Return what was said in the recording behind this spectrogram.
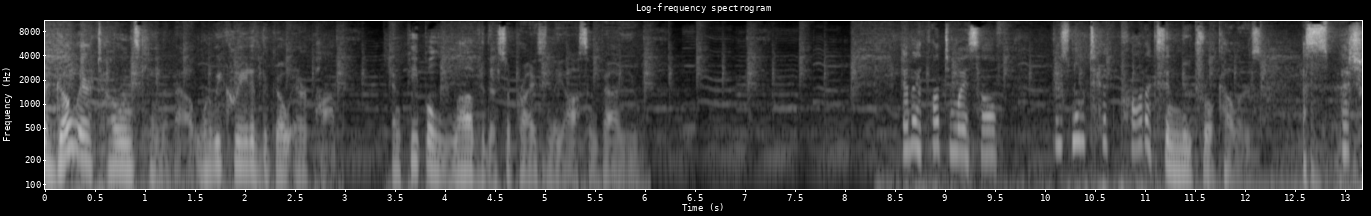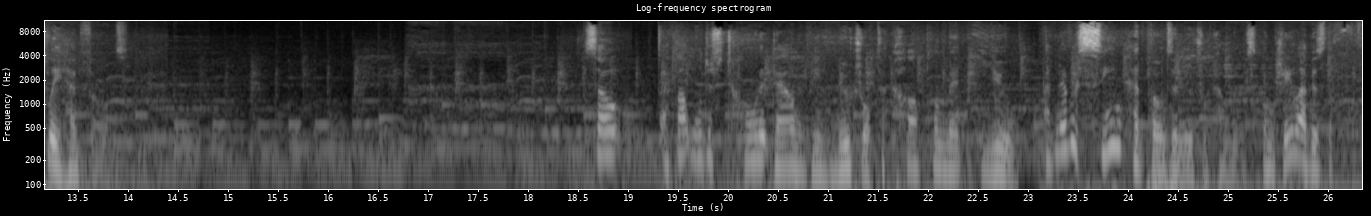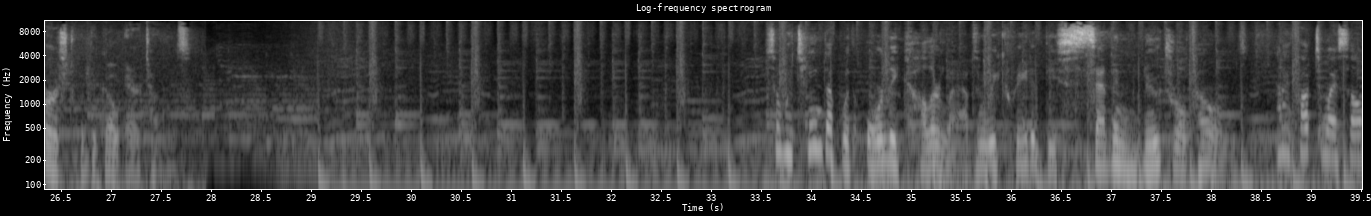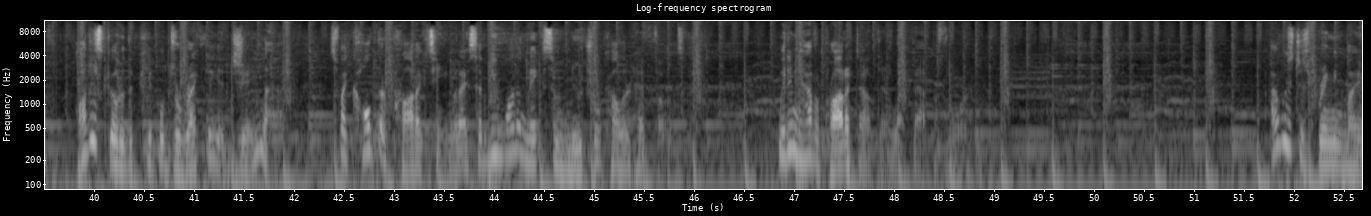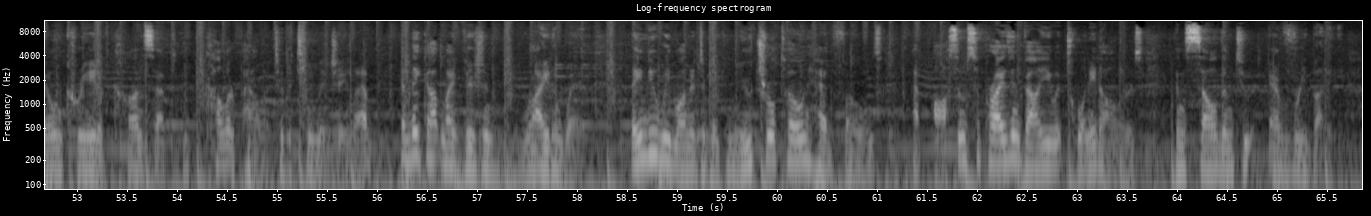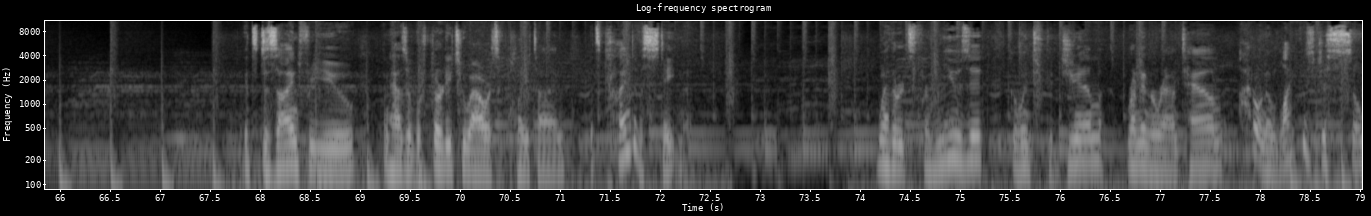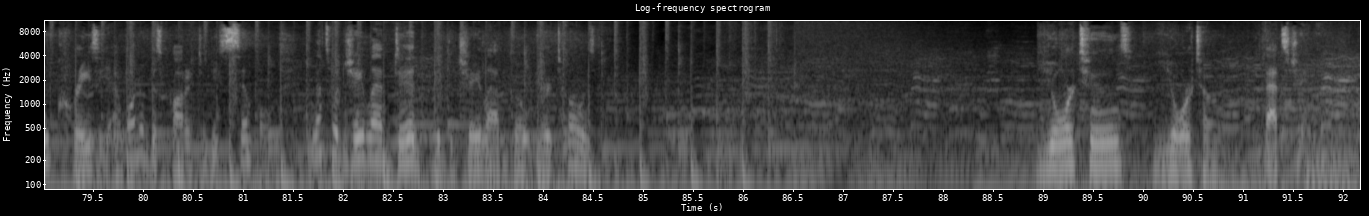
The Go Air tones came about when we created the Go Air Pop, and people loved their surprisingly awesome value. And I thought to myself, there's no tech products in neutral colors, especially headphones. So I thought we'll just tone it down and be neutral to complement you. I've never seen headphones in neutral colors, and JLab is the first with the Go Air tones. So we teamed up with Orly Color Labs and we created these seven neutral tones. And I thought to myself, I'll just go to the people directly at JLab. So I called their product team and I said, we want to make some neutral color headphones. We didn't have a product out there like that before. I was just bringing my own creative concept and color palette to the team at JLab, and they got my vision right away. They knew we wanted to make neutral tone headphones at awesome surprising value at $20 and sell them to everybody. It's designed for you and has over 32 hours of playtime. It's kind of a statement. Whether it's for music, going to the gym, running around town, I don't know, life is just so crazy. I wanted this product to be simple, and that's what JLab did with the JLab Go Air Tones. Your tunes, your tone. That's JLab.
